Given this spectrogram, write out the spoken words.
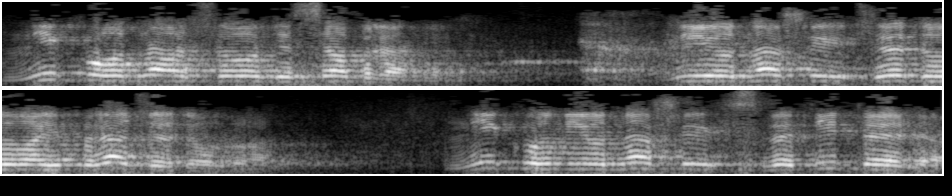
Niko od nas ovdje sabrani, ni od naših džedova i prađedova, niko ni od naših svetitelja,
